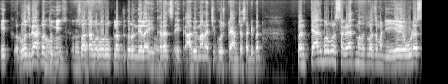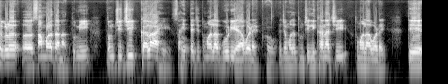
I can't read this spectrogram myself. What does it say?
एक रोजगार पण हो, तुम्ही रोज- रोजगार. स्वतःबरोबर उपलब्ध करून दिलाय. ही हो. खरंच एक अभिमानाची गोष्ट आहे आमच्यासाठी पण. पण त्याचबरोबर सगळ्यात महत्वाचं म्हणजे हे एवढं सगळं अ, सांभाळताना तुम्ही तुमची जी कला आहे साहित्याची तुम्हाला गोडी आहे आवड आहे. हो. त्याच्यामध्ये तुमची लिखाणाची तुम्हाला आवड आहे. ते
